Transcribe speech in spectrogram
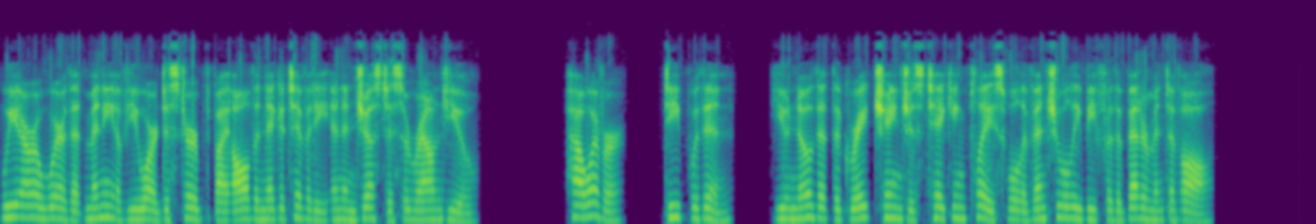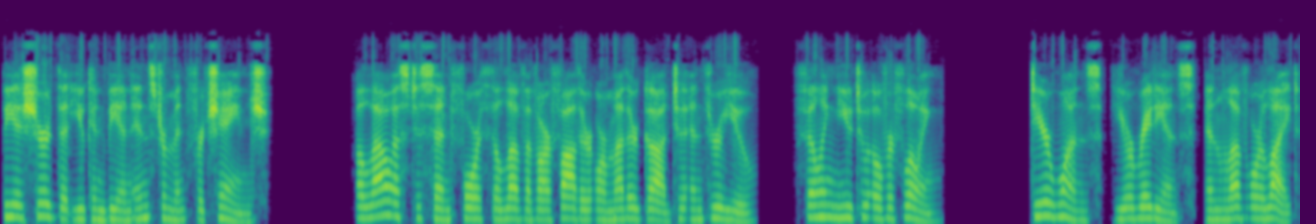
We are aware that many of you are disturbed by all the negativity and injustice around you. However, deep within, you know that the great changes taking place will eventually be for the betterment of all. Be assured that you can be an instrument for change. Allow us to send forth the love of our Father or Mother God to and through you, filling you to overflowing. Dear ones, your radiance and love or light,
